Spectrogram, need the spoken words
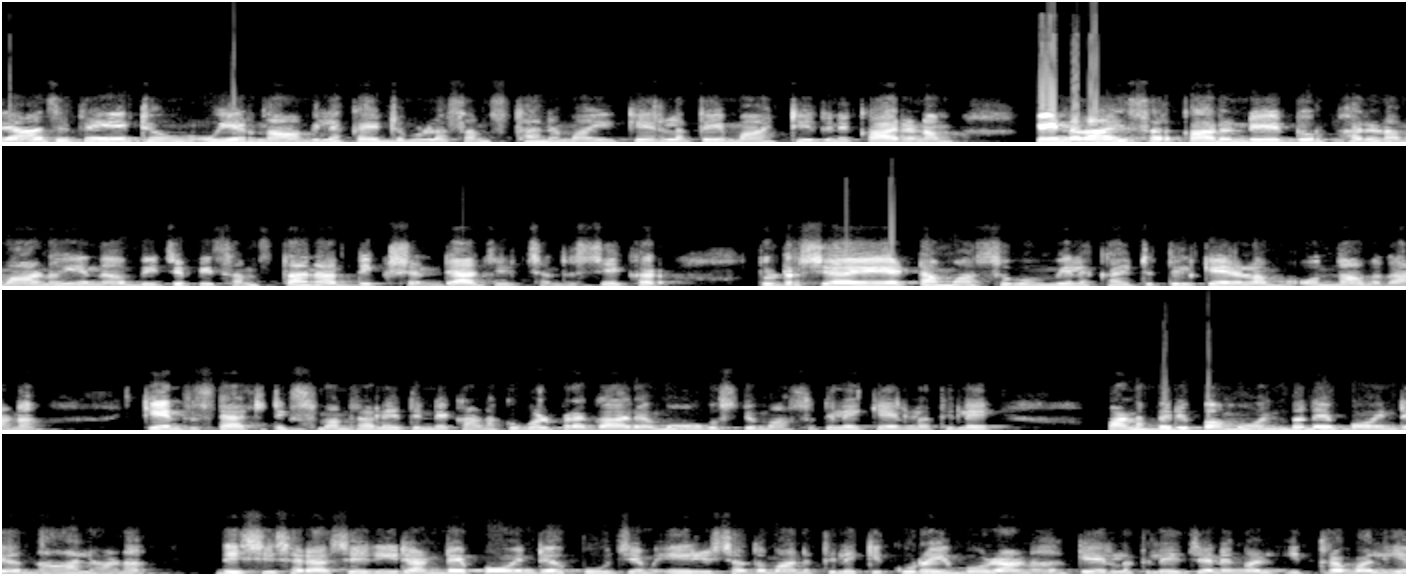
രാജ്യത്തെ ഏറ്റവും ഉയർന്ന വിലക്കയറ്റമുള്ള സംസ്ഥാനമായി കേരളത്തെ മാറ്റിയതിന് കാരണം പിണറായി സർക്കാരിന്റെ ദുർഭരണമാണ് എന്ന് ബി ജെ പി സംസ്ഥാന അധ്യക്ഷൻ രാജീവ് ചന്ദ്രശേഖർ. തുടർച്ചയായ എട്ടാം മാസവും വിലക്കയറ്റത്തിൽ കേരളം ഒന്നാമതാണ്. കേന്ദ്ര സ്റ്റാറ്റിസ്റ്റിക്സ് മന്ത്രാലയത്തിന്റെ കണക്കുകൾ പ്രകാരം ഓഗസ്റ്റ് മാസത്തിലെ കേരളത്തിലെ പണപ്പെരുപ്പം ഒൻപത് പോയിന്റ് നാലാണ് ദേശീയ ശരാശരി രണ്ട് പോയിന്റ് പൂജ്യം ഏഴ് ശതമാനത്തിലേക്ക് കുറയുമ്പോഴാണ് കേരളത്തിലെ ജനങ്ങൾ ഇത്ര വലിയ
